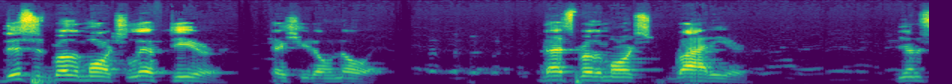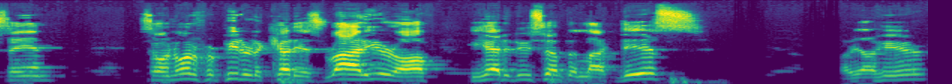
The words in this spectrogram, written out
This is Brother Mark's left ear, in case you don't know it. That's Brother Mark's right ear. You understand? So in order for Peter to cut his right ear off, he had to do something like this. Are y'all here?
